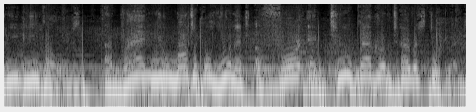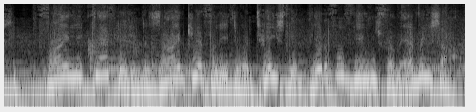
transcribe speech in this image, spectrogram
3D homes, a brand new multiple unit of four and two bedroom terrace duplex, finely crafted and designed carefully to a taste with beautiful views from every side.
